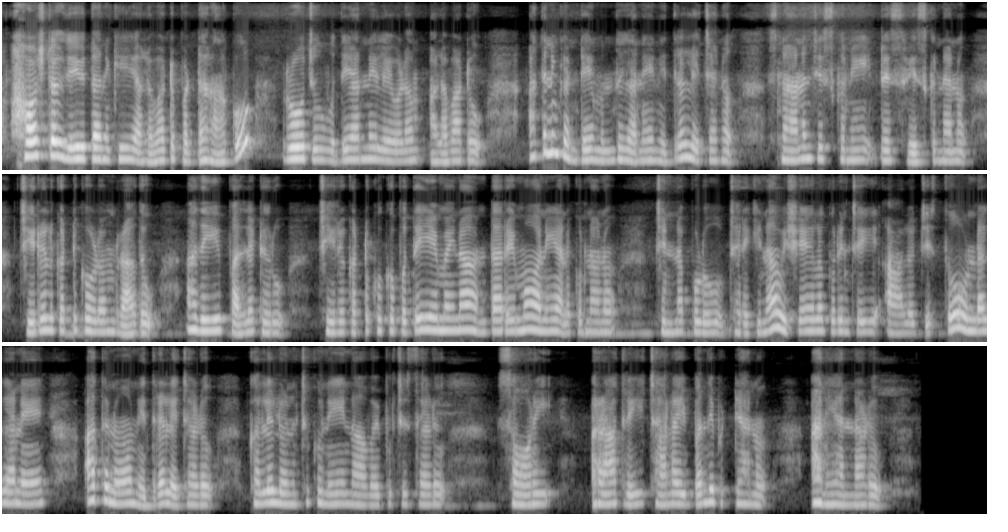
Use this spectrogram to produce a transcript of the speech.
హాస్టల్ జీవితానికి అలవాటు పడ్డ నాకు రోజు ఉదయాన్నే లేవడం అలవాటు. అతని కంటే ముందుగానే నిద్ర లేచాను. స్నానం చేసుకుని డ్రెస్ వేసుకున్నాను. చీరలు కట్టుకోవడం రాదు. అది పల్లెటూరు. చీర కట్టుకోకపోతే ఏమైనా అంటారేమో అని అనుకున్నాను. చిన్నప్పుడు జరిగిన విషయాల గురించి ఆలోచిస్తూ ఉండగానే అతను నిద్ర లేచాడు. కళ్ళు లొంచుకుని నా వైపు చూశాడు. సారీ రాత్రి చాలా ఇబ్బంది పెట్టాను అని అన్నాడు.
